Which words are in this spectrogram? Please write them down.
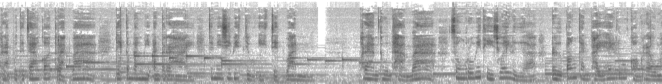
พระพุทธเจ้าก็ตรัสว่า เด็กกำลังมีอันตราย จะมีชีวิตอยู่อีกเจ็ดวัน พราหมณ์ทูลถามว่า ทรงรู้วิธีช่วยเหลือ หรือป้องกันภัยให้ลูกของเราไหม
